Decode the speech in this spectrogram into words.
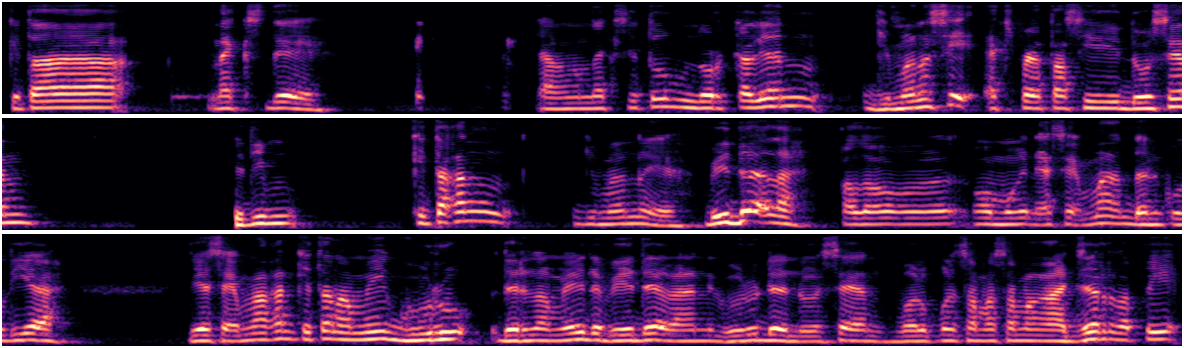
Kita next deh. Yang next itu menurut kalian gimana sih ekspektasi dosen? Jadi kita kan gimana ya? Beda lah kalau ngomongin SMA dan kuliah. Di SMA kan kita namanya guru, dari namanya udah beda kan, guru dan dosen. Walaupun sama-sama ngajar tapi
